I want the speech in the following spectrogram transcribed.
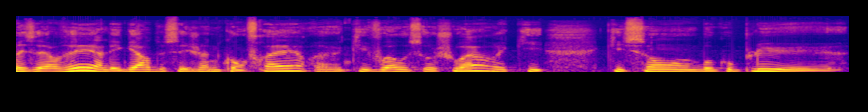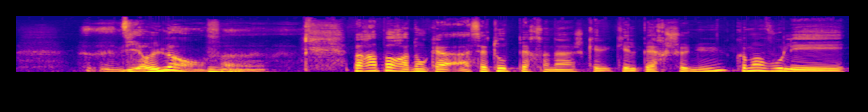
réservé à l'égard de ses jeunes confrères qui voient au Sauchoir et qui, qui sont beaucoup plus virulents. Enfin. Par rapport à, donc, à, cet autre personnage qu'est le Père Chenu, comment vous les.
